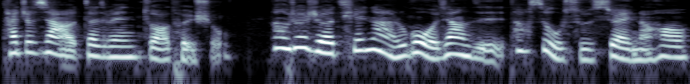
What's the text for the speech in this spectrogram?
他就是要在这边做到退休。那我就觉得天哪，如果我这样子到四五十岁，然后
